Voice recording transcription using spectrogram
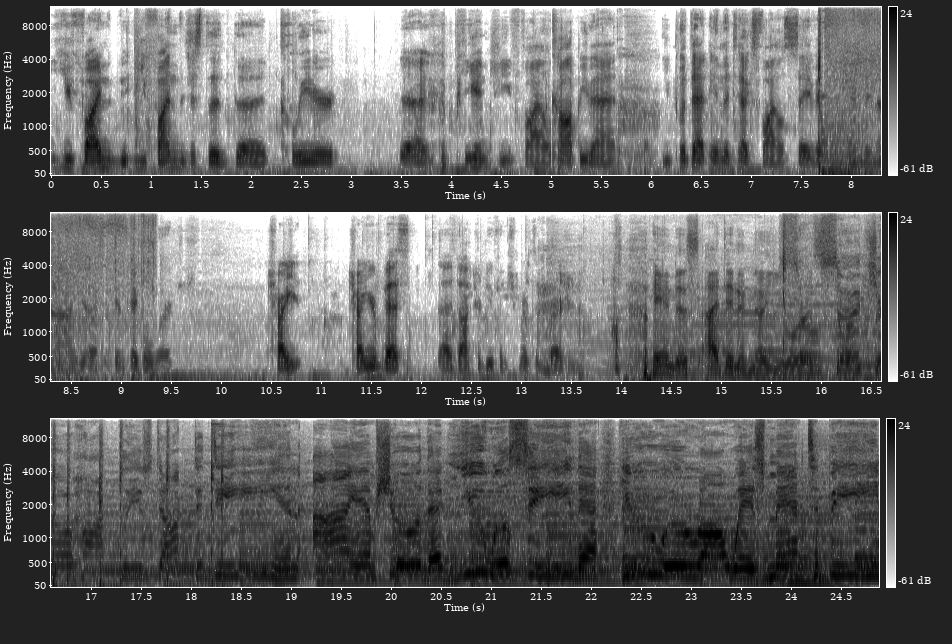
You find the- you find just the the clear uh, PNG file. Copy that. You put that in the text file. Save it, and then uh, your African pick will work. Try try your best, uh, Dr. Doofenshmirtz impression. Candace, I didn't know you were a stormtrooper. Search your heart, please, Dr. D, and I am sure that you will see that you were always meant to be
